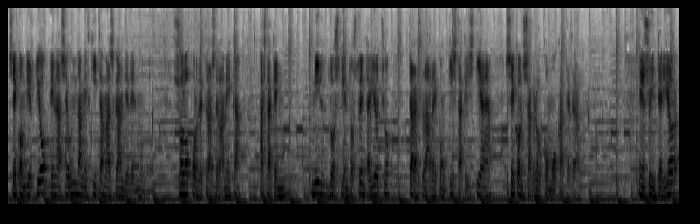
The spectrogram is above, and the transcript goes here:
se convirtió en la segunda mezquita más grande del mundo, solo por detrás de la Meca, hasta que en 1238, tras la reconquista cristiana, se consagró como catedral. En su interior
